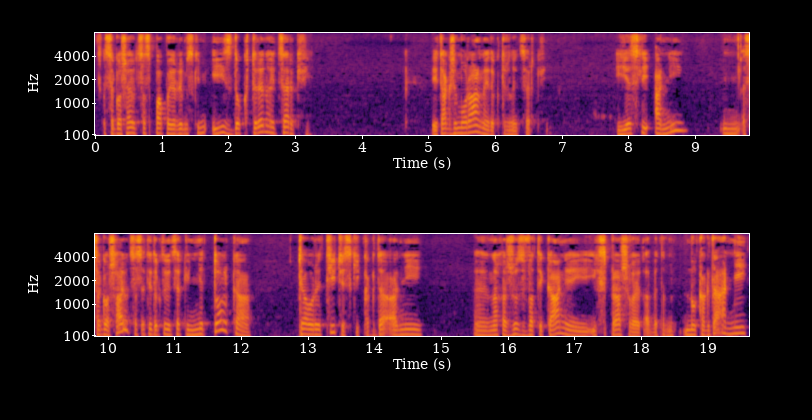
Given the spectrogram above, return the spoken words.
соглашаются с Папой Римским и с доктриной церкви, и также моральной доктриной церкви. И если они соглашаются с этой доктриной церкви не только теоретически, когда они нахожусь в Ватикане и их спрашивают об этом. Но когда они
